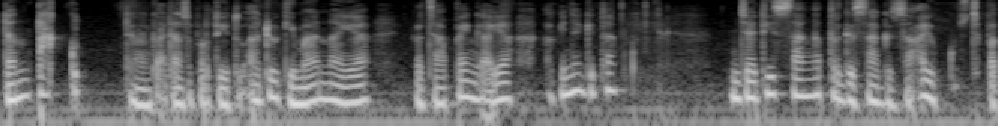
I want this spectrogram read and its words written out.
dan takut dengan keadaan seperti itu. Aduh, gimana ya? Tercapai nggak ya? Akhirnya kita menjadi sangat tergesa-gesa. Ayo cepat,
